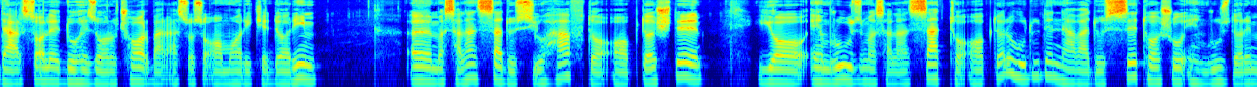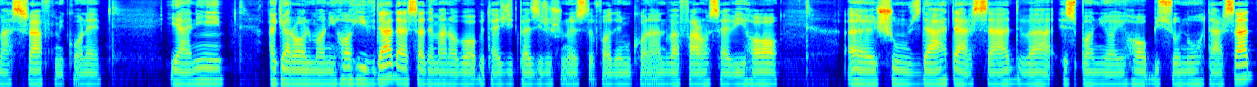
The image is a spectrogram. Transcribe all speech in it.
در سال 2004 بر اساس آماری که داریم مثلا 137 تا آب داشته یا امروز مثلا 100 تا آب داره حدود 93 تاشو امروز داره مصرف می‌کنه. یعنی اگر آلمانی ها 17 درصد منابع آب تجدید پذیرشون رو استفاده می‌کنن و فرانسوی ها 16 درصد و اسپانیایی ها 29 درصد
